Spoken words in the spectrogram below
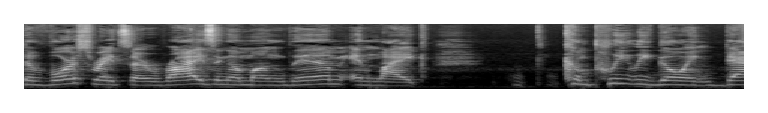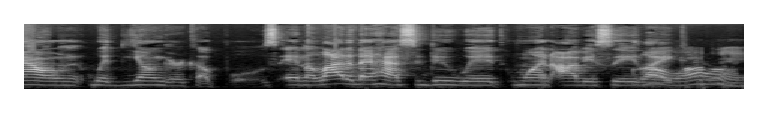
divorce rates are rising among them and like completely going down with younger couples and a lot of that has to do with one obviously like oh, wow.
